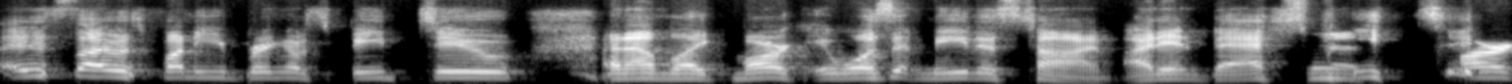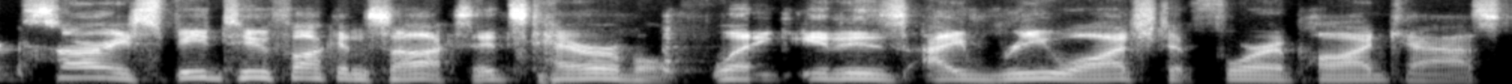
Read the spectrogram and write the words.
I just thought it was funny you bring up Speed 2. And I'm like, Mark, it wasn't me this time. I didn't bash Yeah, Speed 2. Mark, sorry, Speed 2 fucking sucks. It's terrible. Like it is. I rewatched it for a podcast.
